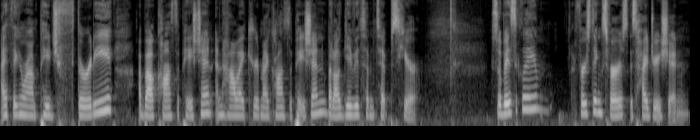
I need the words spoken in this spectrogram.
I think around page 30, about constipation and how I cured my constipation. But I'll give you some tips here. So basically, first things first is hydration.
